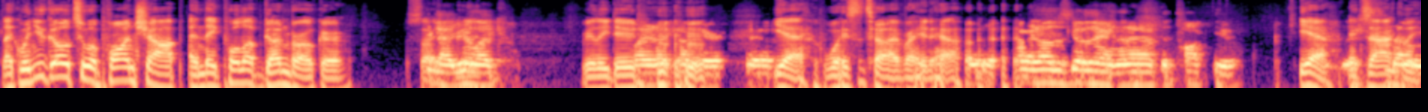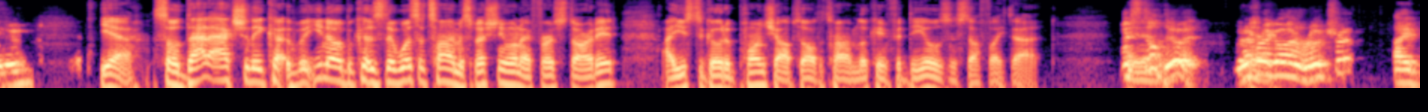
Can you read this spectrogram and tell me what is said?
Like when you go to a pawn shop and they pull up Gunbroker, it's like, yeah, you're really, like, really, dude. why did I come here? Yeah. yeah, waste of time right now. All right, I'll just go there, and then I have to talk to you. yeah, exactly. Yeah. So that actually, but you know, because there was a time, especially when I first started, I used to go to pawn shops all the time looking for deals and stuff like that. I still do it. Whenever Yeah. I go on a road trip, I,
